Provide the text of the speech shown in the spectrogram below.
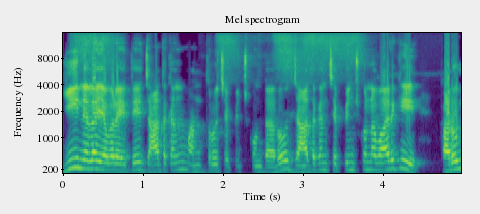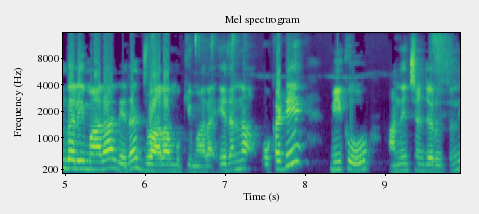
ఈ నెల ఎవరైతే జాతకం మంత్రు చెప్పించుకుంటారో జాతకం చెప్పించుకున్న వారికి కరుంగలిమాల లేదా జ్వాలాముఖి మాల ఏదన్నా ఒకటి మీకు అందించడం జరుగుతుంది.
